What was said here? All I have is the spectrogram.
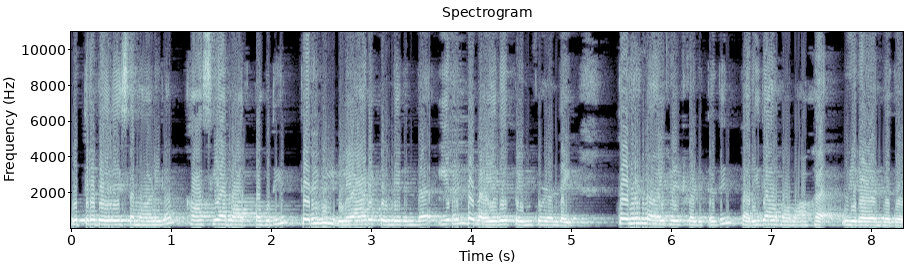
உத்தரப்பிரதேச மாநிலம் காசியாபாத் பகுதியில் தெருவில் விளையாடிக் கொண்டிருந்த இரண்டு வயது பெண் குழந்தை தெரு நாய்கள் கடித்ததில் பரிதாபமாக உயிரிழந்தது.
